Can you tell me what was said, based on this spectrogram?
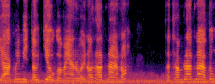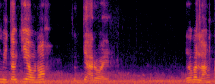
อยากไม่มีเต้าเจี้ยวก็ไม่อร่อยเนาะราดหน้าเนาะถ้าทำราดหน้าต้องมีเต้าเจี้ยวเนาะถึงจะอร่อย เดี๋ยววันหลังไป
